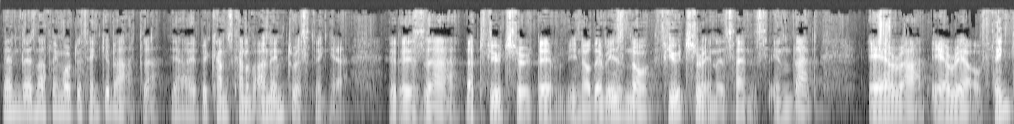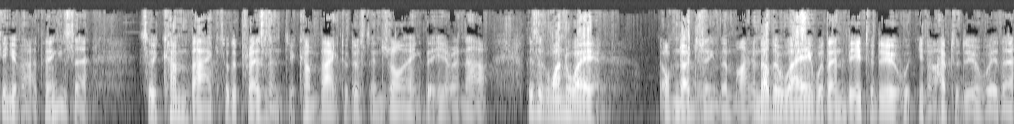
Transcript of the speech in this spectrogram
then there's nothing more to think about. Uh, yeah, it becomes kind of uninteresting here. It is uh, that future. There, you know, there is no future in a sense in that era area of thinking about things. Uh, so you come back to the present. You come back to just enjoying the here and now. This is one way of nudging the mind. Another way would then be to do, you know, have to do with uh,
